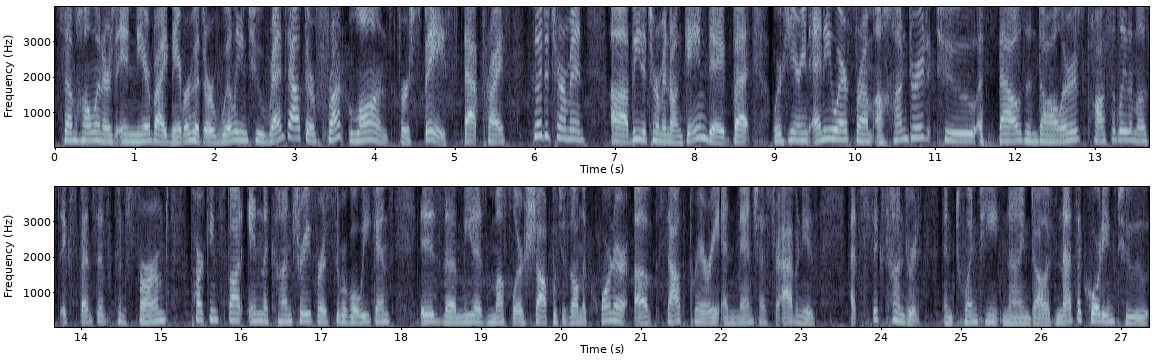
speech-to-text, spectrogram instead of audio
Some homeowners in nearby neighborhoods are willing to rent out their front lawns for space. That price could determine uh, be determined on game day, but we're hearing anywhere from a hundred to a thousand dollars, possibly the most expensive confirmed parking spot in the country for a Super Bowl weekends is the Mita's Muffler Shop, which is on the corner of South Prairie and Manchester Avenues at six hundred. dollars $129. And that's according to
